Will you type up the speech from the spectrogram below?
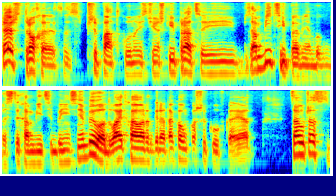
też trochę z przypadku, no i z ciężkiej pracy i z ambicji pewnie, bo bez tych ambicji by nic nie było. Dwight Howard gra taką koszykówkę. Ja cały czas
